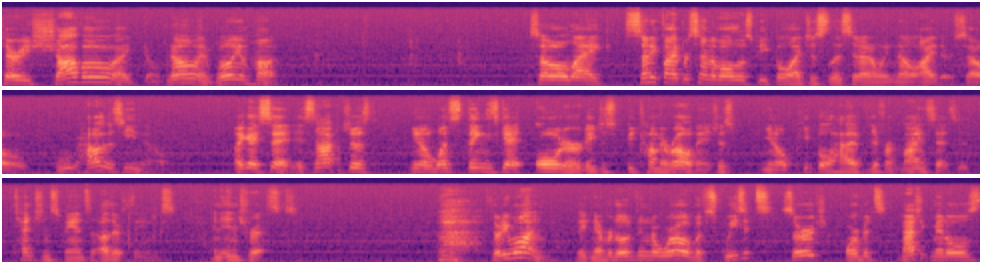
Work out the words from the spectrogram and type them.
Terri Schiavo, I don't know. And William Hung. So, like, 75% of all those people I just listed, I don't know either. So, who, how does he know? Like I said, it's not just, you know, once things get older, they just become irrelevant. It's just, you know, people have different mindsets, attention spans other things, and interests. 31. They'd never lived in a world with Squeezits, Surge, Orbitz, Magic Middles,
